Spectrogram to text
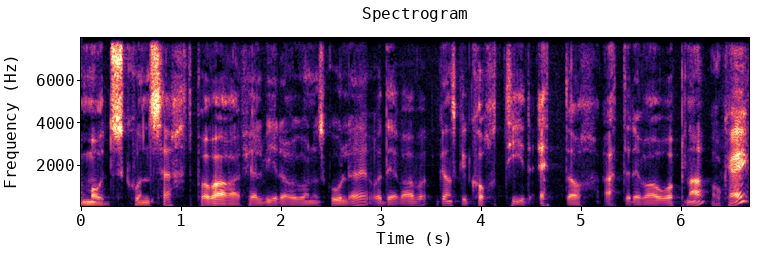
Mods-konsert på Varafjell videregående skole, og det var ganske kort tid etter at det var åpna. Okay.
